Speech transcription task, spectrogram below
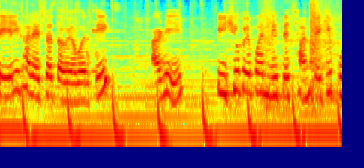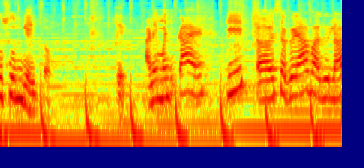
तेल घालायचं तव्यावरती आणि टिश्यू पेपरने ते छानपैकी पुसून घ्यायचं. ते आणि म्हणजे काय? की सगळ्या बाजूला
